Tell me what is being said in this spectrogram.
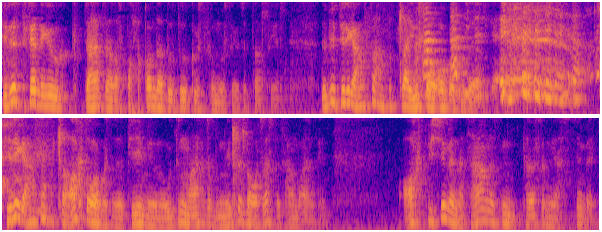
Тэрээс дахиад нэг өгөх за за бас болохгүй юм да дөрөв курс хүмүүс гэж бодлоо гээл. Тэгээ би тэрийг амсан хамсатлаа юу ч уугаагүйсэн. заяа. Тэрийг амсан хамсатлаа огт уугаагүйсэн. заяа. PM юу өдөр нь манайхан бүр нэлээд ууж байгаа шүү дээ цагаан байгаа юм тэгээд. Огт биш юм байна. Цагаанаас нь тойрох нэг авсан юм байна.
